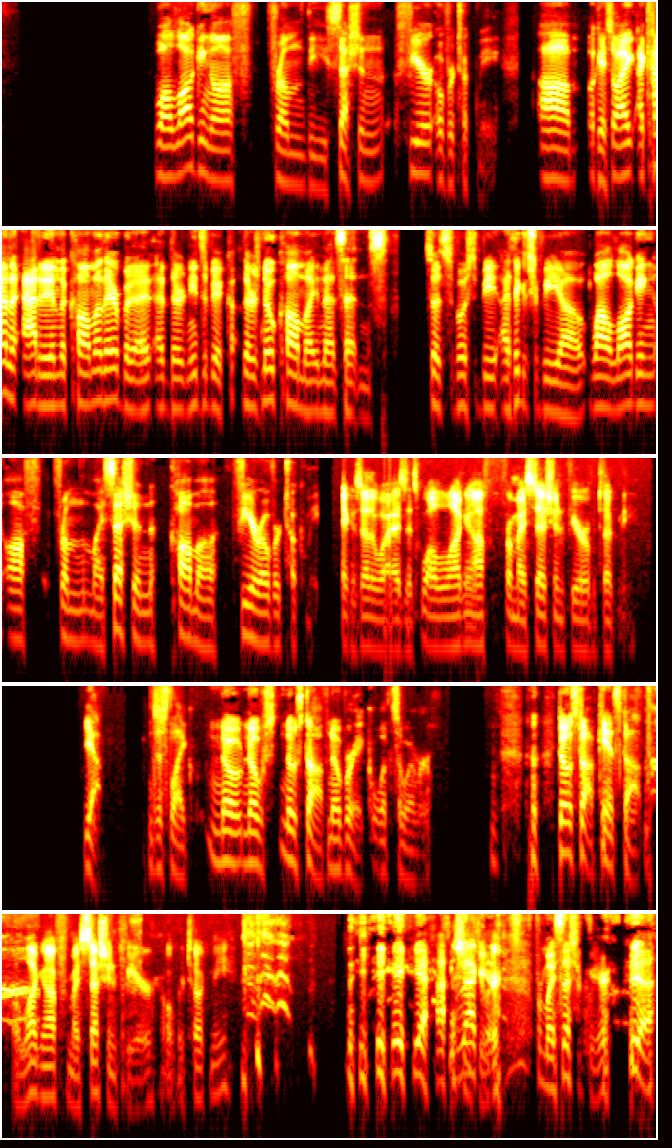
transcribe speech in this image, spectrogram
while logging off from the session, fear overtook me. Um, okay, so I, I kind of added in the comma there, but I, I, there needs to be a there's no comma in that sentence. So it's supposed to be. I think it should be uh, while logging off from my session, comma fear overtook me. Because otherwise, it's while logging off from my session, fear overtook me. Yeah, just like no no no stop, no break whatsoever. Don't stop, can't stop. Well, logging off from my session fear overtook me. yeah, Session exactly. fear. For my session fear. yeah.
